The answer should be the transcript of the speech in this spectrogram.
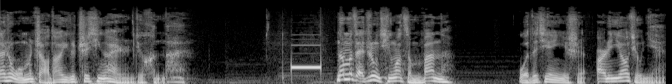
但是我们找到一个知心爱人就很难。那么在这种情况怎么办呢？我的建议是：二零幺九年，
